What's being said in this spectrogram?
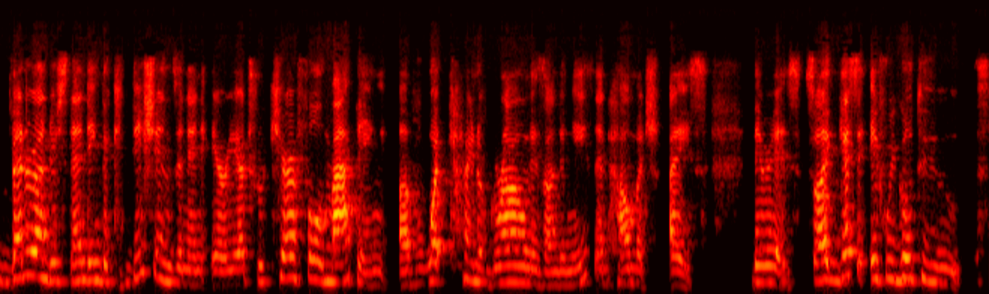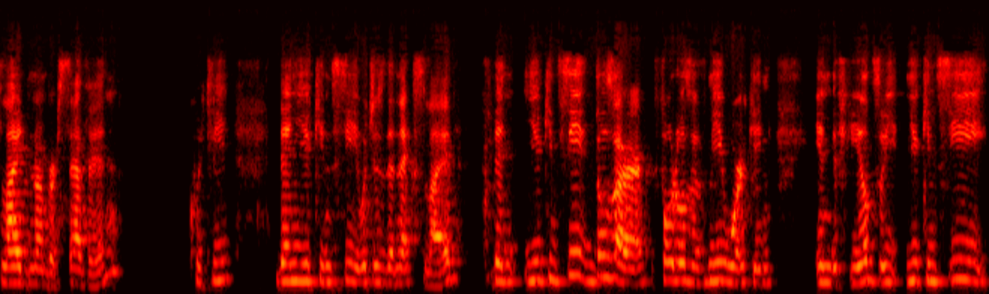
better understanding the conditions in an area through careful mapping of what kind of ground is underneath and how much ice there is. So I guess if we go to slide number seven quickly, then you can see, which is the next slide, then you can see those are photos of me working in the field. So you, can see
